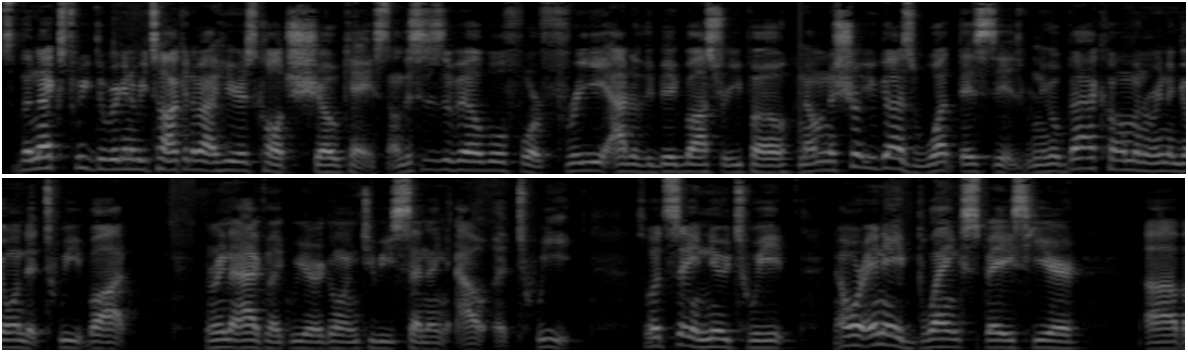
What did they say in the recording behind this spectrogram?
So the next week that we're going to be talking about here is called Showcase. Now this is available for free out of the Big Boss repo. And I'm going to show you guys what this is. We're going to go back home and we're going to go into Tweetbot. We're going to act like we are going to be sending out a tweet. So let's say new tweet. Now we're in a blank space here. Uh,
